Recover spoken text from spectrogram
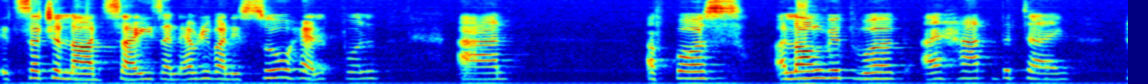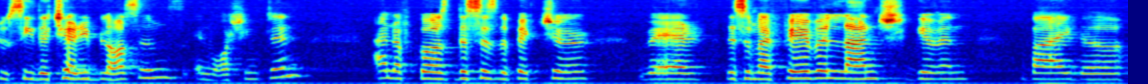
it's such a large size and everyone is so helpful and of course, along with work, I had the time to see the cherry blossoms in Washington. And of course, this is the picture where this is my farewell lunch given by the,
